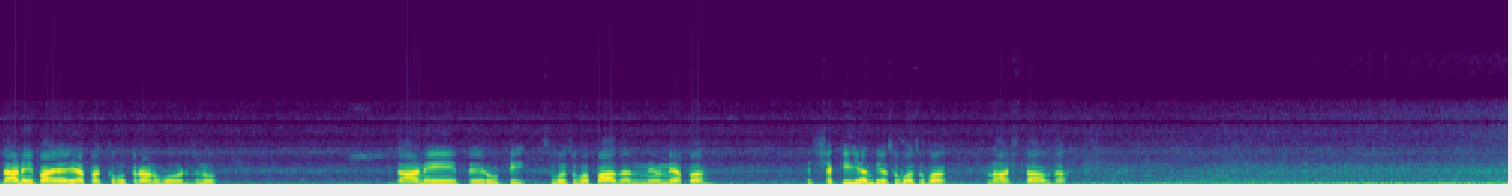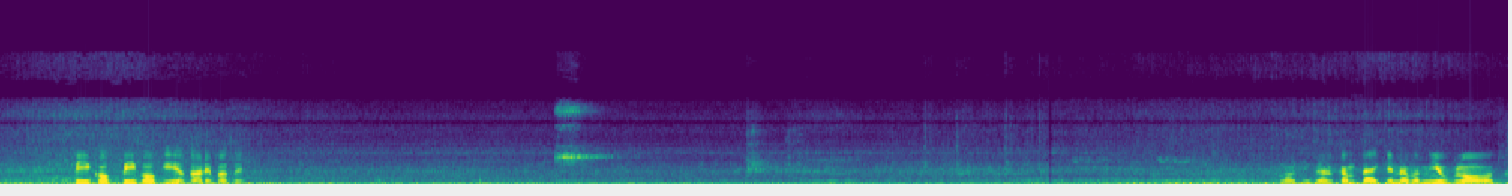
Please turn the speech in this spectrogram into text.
ਦਾਣੇ ਪਾਇਆ ਆਪਾਂ ਕਬੂਤਰਾਂ ਨੂੰ, ਬਰਡਸ ਨੂੰ। ਦਾਣੇ ਤੇ ਰੋਟੀ ਸਵੇਰ ਸਵੇਰ ਪਾ ਦਿੰਦੇ ਉਹਨੇ ਆਪਾਂ। ਤੇ ਛੱਕੀ ਜਾਂਦੇ ਆ ਸਵੇਰ ਸਵੇਰ ਨਾਸ਼ਤਾ ਆਪਦਾ। ਪੀਕੋਕ ਪੀਕੋਕ ਹੀ ਆ ਸਾਰੇ ਪਾਸੇ ਲਓ ਜੀ welcome back in our new vlog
